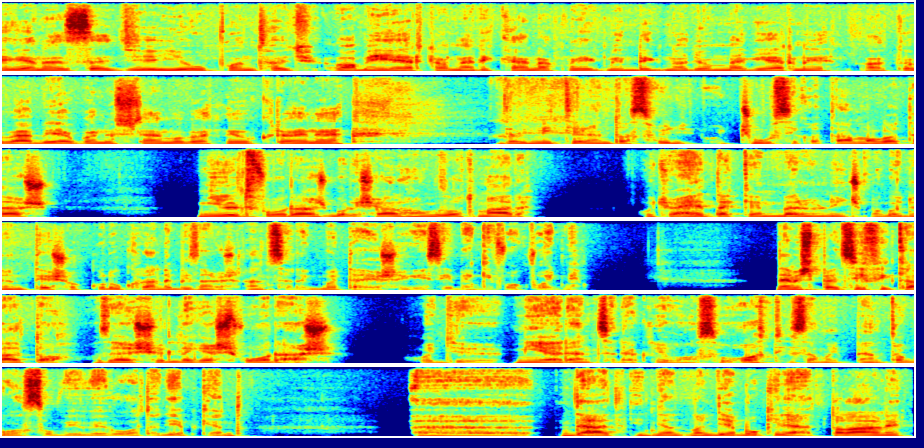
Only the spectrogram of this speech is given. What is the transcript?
igen, ez egy jó pont, hogy amiért Amerikának még mindig nagyon megérni a továbbiakban is támogatni Ukrajnát. De hogy mit jelent az, hogy, hogy csúszik a támogatás? Nyílt forrásból is elhangzott már, hogyha heteken belül nincs meg a döntés, akkor Ukrajna bizonyos rendszerekből teljes egészében ki fog fogyni. Nem specifikálta az elsődleges forrás, hogy milyen rendszerekről van szó. Azt hiszem, hogy Pentagon szóvívő volt egyébként, de hát így nagyjából ki lehet találni,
